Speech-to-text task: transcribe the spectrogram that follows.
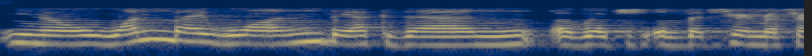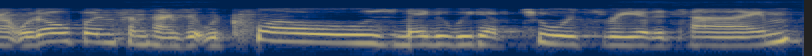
you know, one by one back then, a, reg- a vegetarian restaurant would open. Sometimes it would close. Maybe we'd have two or three at a time.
